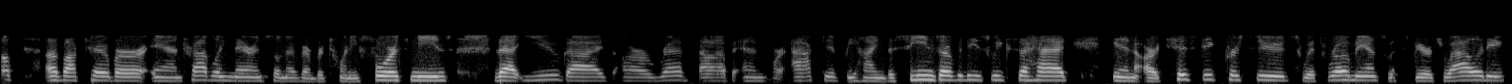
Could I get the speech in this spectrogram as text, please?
12th of October and traveling there until November 24th means that you guys are revved up and more active behind the scenes over these weeks ahead in artistic pursuits, with romance, with spirituality,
